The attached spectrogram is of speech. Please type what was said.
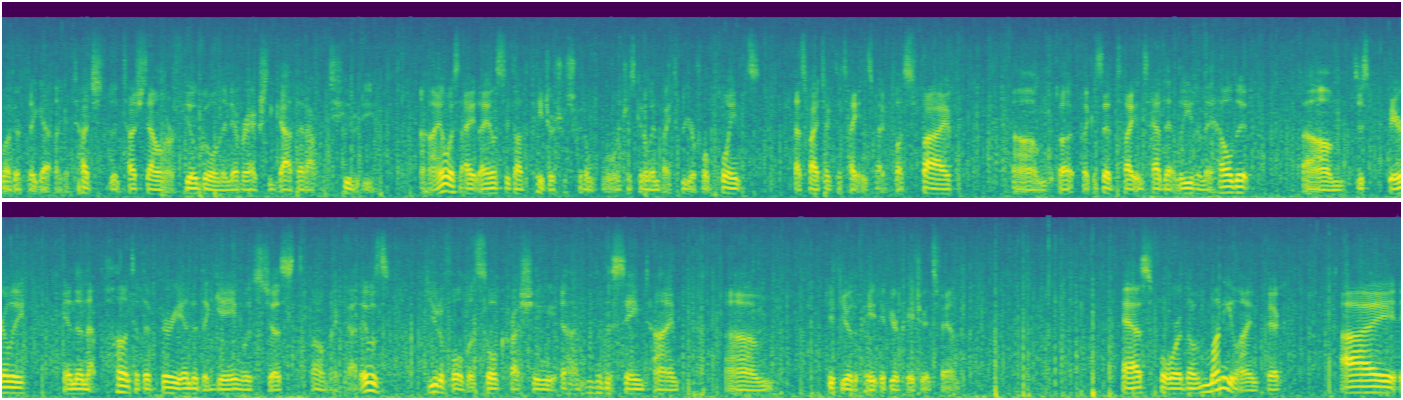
whether if they got like a touch, a touchdown or a field goal, and they never actually got that opportunity. Uh, I almost, I, I, honestly thought the Patriots were just going to, win by three or four points. That's why I took the Titans by plus five. Um, but like I said, Titans had that lead and they held it, um, just barely. And then that punt at the very end of the game was just, oh my god, it was beautiful but soul crushing um, at the same time. Um, if you're the if you're a Patriots fan. As for the money line pick, I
